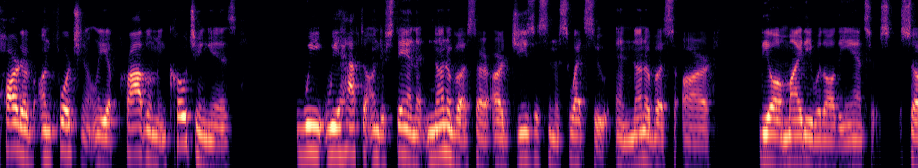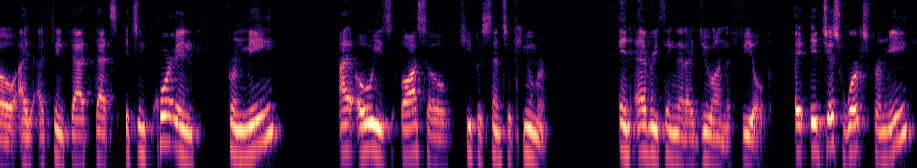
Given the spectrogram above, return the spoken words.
part of unfortunately a problem in coaching is we we have to understand that none of us are, are jesus in a sweatsuit and none of us are the Almighty with all the answers. So I, I think that that's it's important for me. I always also keep a sense of humor in everything that I do on the field. It, it just works for me.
